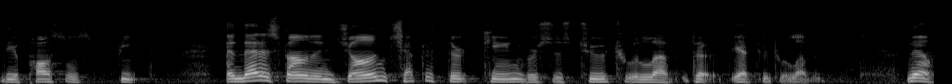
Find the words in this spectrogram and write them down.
the apostles' feet. And that is found in John chapter 13, verses 2 to 11. To, yeah, 2 to 11. Now,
